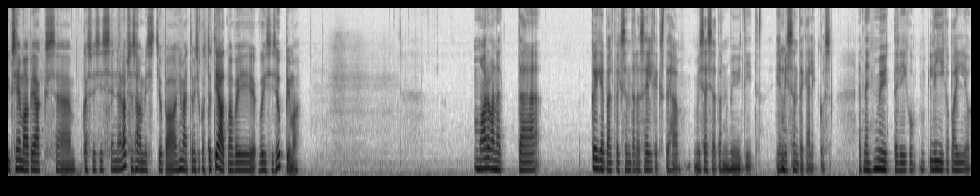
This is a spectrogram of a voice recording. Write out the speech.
üks ema peaks äh, kas või siis enne lapse saamist juba imetamise kohta teadma või, või siis õppima? Ma arvan, et äh, kõigepealt võiks endale selgeks teha, mis asjad on müüdid ja mis on tegelikkus. et neid müüte liigub liiga palju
